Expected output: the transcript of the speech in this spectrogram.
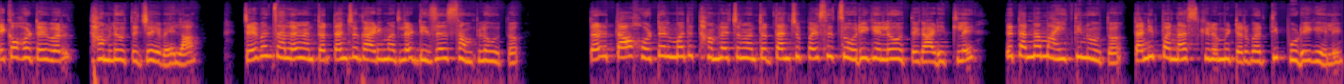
एका हॉटेलवर थांबले होते जेवायला. जेवण झाल्यानंतर त्यांच्या गाडीमधलं डिझेल संपलं होतं. तर त्या हॉटेलमध्ये थांबल्याच्या नंतर त्यांचे पैसे चोरी गेले होते गाडीतले. ते त्यांना माहिती नव्हतं. त्यांनी पन्नास किलोमीटरवरती पुढे गेले.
